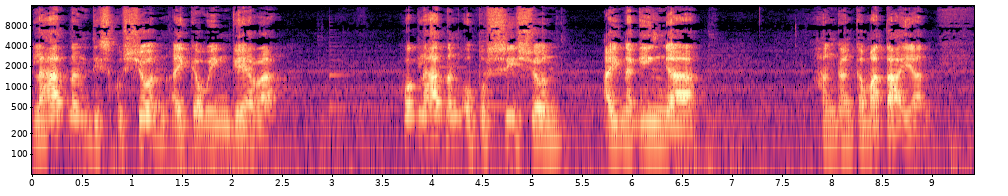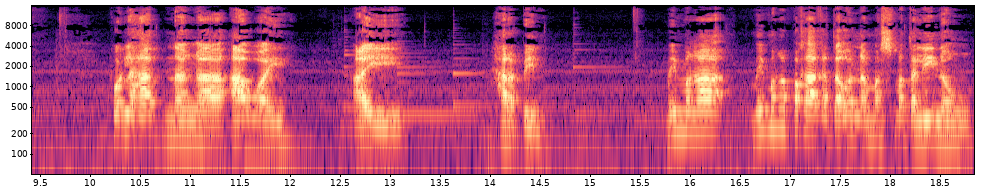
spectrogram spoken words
lahat ng diskusyon ay gawing gera. Huwag lahat ng opposition ay naging uh, hanggang kamatayan. Huwag lahat ng uh, away ay harapin. May mga may mga pakakataon na mas matalinong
